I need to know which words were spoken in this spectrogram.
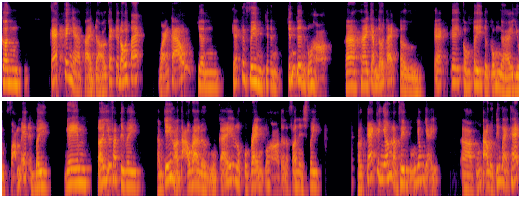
kênh các cái nhà tài trợ các cái đối tác quảng cáo trên các cái phim trên chính kênh của họ ha 200 đối tác từ các cái công ty từ công nghệ dược phẩm F&B game tới với Pháp TV thậm chí họ tạo ra được một cái local brand của họ tên là Fun and Speed. Rồi các cái nhóm làm phim cũng giống vậy. À, cũng tạo được tiếng vang khác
